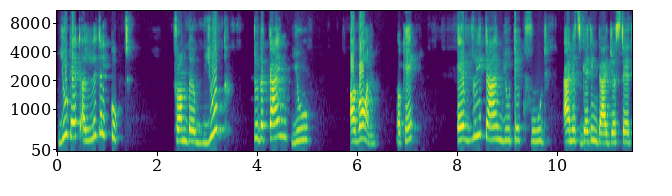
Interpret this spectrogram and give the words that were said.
you get a little cooked from the youth to the time you are gone. Okay. Every time you take food and it's getting digested,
